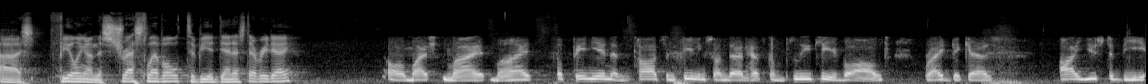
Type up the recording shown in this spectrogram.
uh, feeling on the stress level to be a dentist every day oh my my my opinion and thoughts and feelings on that have completely evolved right because I used to be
